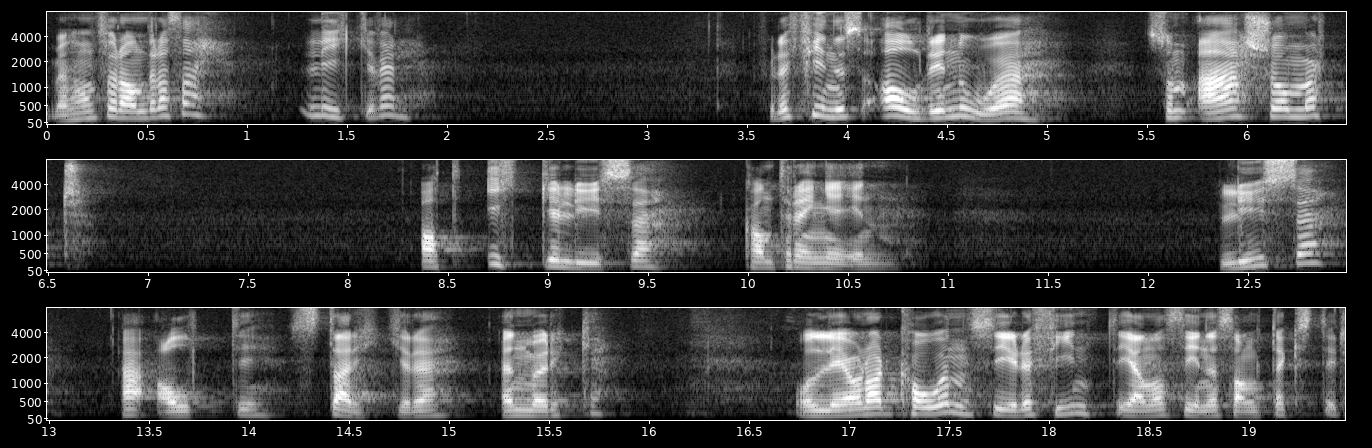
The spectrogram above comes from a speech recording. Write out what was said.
Men han forandra seg likevel. For det finnes aldri noe som er så mørkt at ikke lyset kan trenge inn. Lyset er alltid sterkere enn mørket. Og Leonard Cohen sier det fint i en av sine sangtekster.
